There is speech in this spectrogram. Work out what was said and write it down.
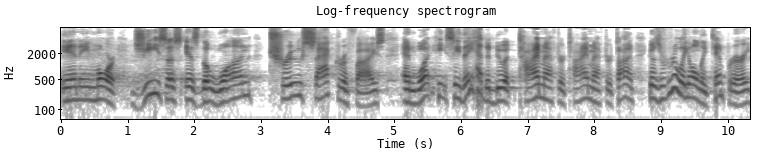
anymore? Jesus is the one true sacrifice and what he see they had to do it time after time after time because it was really only temporary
